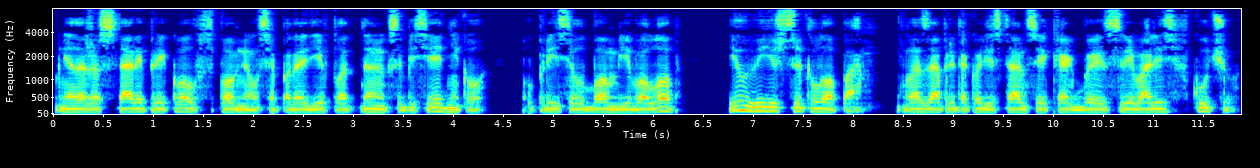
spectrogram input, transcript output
Мне даже старый прикол вспомнился. Подойди вплотную к собеседнику, упрись лбом его лоб и увидишь циклопа. Глаза при такой дистанции как бы сливались в кучу.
